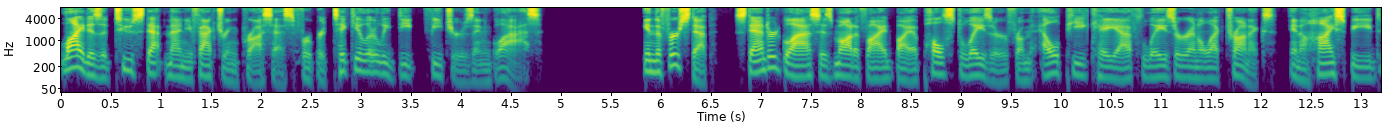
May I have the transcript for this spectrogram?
LIDE is a two-step manufacturing process for particularly deep features in glass. In the first step, Standard glass is modified by a pulsed laser from LPKF Laser and Electronics in a high-speed,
